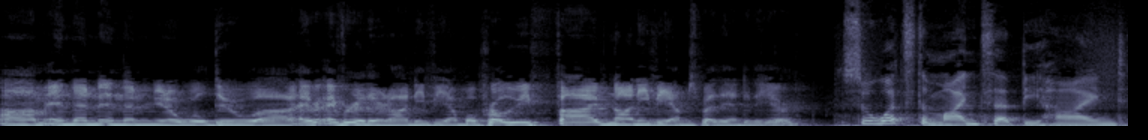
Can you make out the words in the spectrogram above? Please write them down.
Um, and then and then you know we'll do uh, every other non EVM. We'll probably be five non EVMs by the end of the year. So what's the mindset behind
